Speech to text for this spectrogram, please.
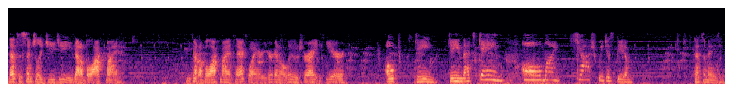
That's essentially GG. You gotta block my... You gotta block my attack wire. You're gonna lose right here. Oh, game. Game. That's game! Oh my gosh, we just beat him. That's amazing.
